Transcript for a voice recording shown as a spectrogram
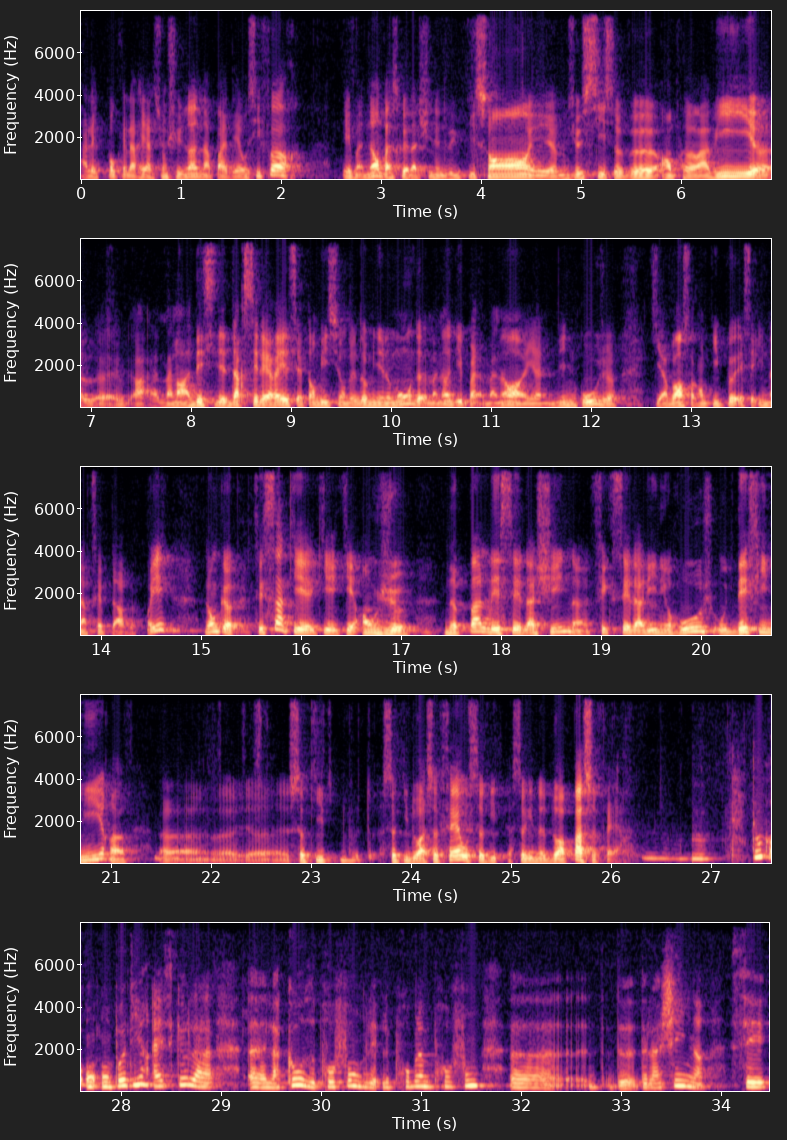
à l'époque, la réaction chinoise n'a pas été aussi forte. Et maintenant, parce que la Chine est devenue puissante et M. Xi se veut empereur à vie, maintenant a décidé d'accélérer cette ambition de dominer le monde, maintenant il dit bah, maintenant il y a une ligne rouge qui avance un petit peu et c'est inacceptable. Vous voyez? Donc c'est ça qui est, en jeu. Ne pas laisser la Chine fixer la ligne rouge ou définir euh, euh, ce, qui, ce, qui, doit se faire ou ce qui, ce qui ne doit pas se faire. Donc on, peut dire, est-ce que la, euh, la, cause profonde, le, problème profond de, de, la Chine, c'est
